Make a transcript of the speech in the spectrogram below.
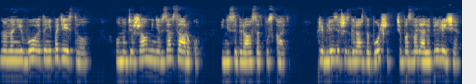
Но на него это не подействовало. Он удержал меня, взяв за руку, и не собирался отпускать, приблизившись гораздо больше, чем позволяли приличия.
